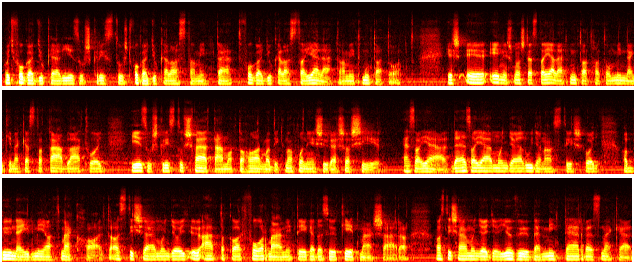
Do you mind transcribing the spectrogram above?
hogy fogadjuk el Jézus Krisztust, fogadjuk el azt, amit tett, fogadjuk el azt a jelet, amit mutatott. És én is most ezt a jelet mutathatom mindenkinek, ezt a táblát, hogy Jézus Krisztus feltámadt a harmadik napon, és üres a sír. Ez a jel. De ez a jel mondja el ugyanazt is, hogy a bűneid miatt meghalt. Azt is elmondja, hogy ő át akar formálni téged az ő képmására. Azt is elmondja, hogy a jövőben mit tervez neked.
